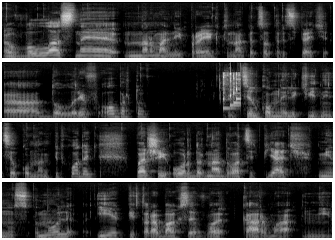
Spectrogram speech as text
Власне, нормальний проєкт на 535 а, доларів оберту. Цілком неліквідний, цілком нам підходить. Перший ордер на 25, мінус 0 і 1,5 бакси в кармані.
